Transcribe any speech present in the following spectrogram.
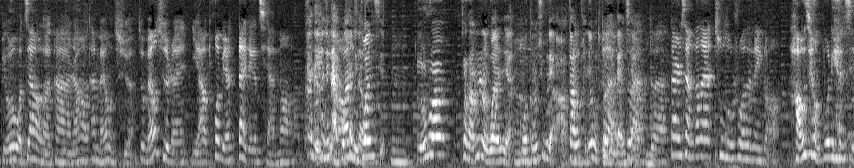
比如我叫了他，然后他没有去，就没有去的人也要托别人带这个钱吗？看你看你们俩关系关系。嗯，比如说像咱们这种关系，我可能去不了，但是我肯定会托对你带对钱。对，但是像刚才苏苏说的那种，好久不联系，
